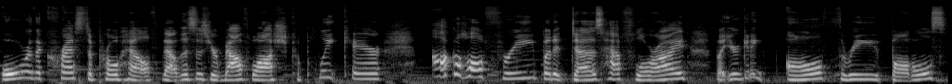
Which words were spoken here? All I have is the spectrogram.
or the Crest of Pro Health. Now this is your mouthwash complete care alcohol free, but it does have fluoride, but you're getting all three bottles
